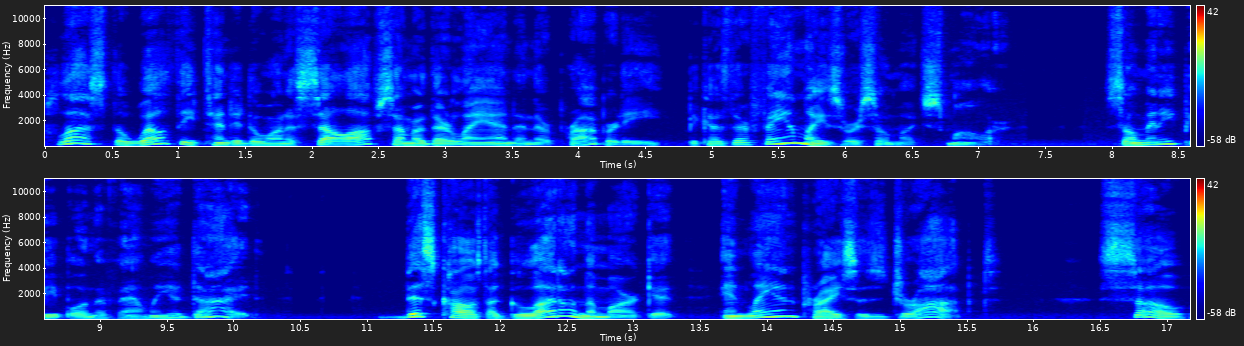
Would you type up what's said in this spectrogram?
Plus, the wealthy tended to want to sell off some of their land and their property because their families were so much smaller. So many people in the family had died. This caused a glut on the market and land prices dropped. So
